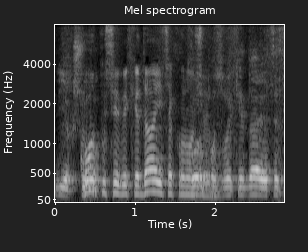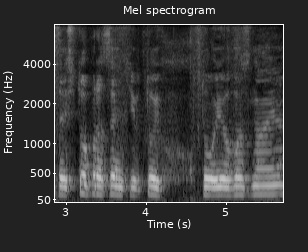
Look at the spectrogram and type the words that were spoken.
Якщо Корпуси викидається, коротше. корпус викидається, цей 100% той, хто його знає.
